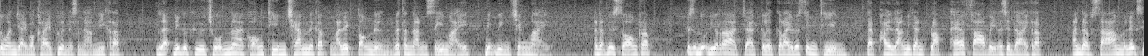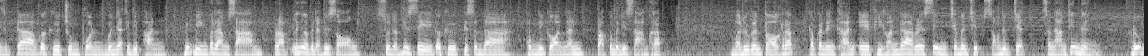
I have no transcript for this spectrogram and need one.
รางวัลใหญ่กว่าใครเพื่อนในสนามนี้ครับ และนี่ก็คือโฉมหน้าของทีมแชมป์นะครับหมายเลขตองหนึ่งรัตนันศรีไหมบิ๊กวิงเชียงใหม่ อันดับที่2ครับ พิษณุนิราชจากเกลือกไกลรถซิ่งทีม แต่ภายหลังมีการปรับแพ้ฟาวไปอีกน่าเสียดายครับ อันดับ3หมายเลข 49 ก็คือชุมพลบุญยทิติพันธ์บิ๊กวิงพระราม 3 ปรับเลื่อนมาเป็นอันดับที่ 2 ส่วนอันดับที่ 4 ก็คือกฤษดาพรมนิกรนั้นปรับขึ้นเป็นที่ 3 ครับ มาดูกันต่อครับกับการแข่งขัน AP Honda Racing Championship 2017 สนามที่ 1 รุ่น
